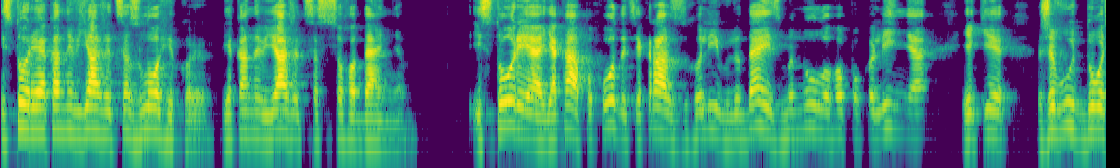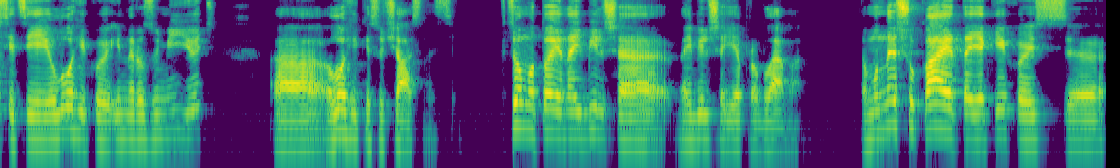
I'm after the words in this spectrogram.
історія, яка не в'яжеться з логікою, яка не в'яжеться з сьогоденням. Історія, яка походить якраз з голів людей з минулого покоління, які живуть досі цією логікою і не розуміють, е, логіки сучасності. В цьому то і найбільше, найбільше є проблема. Тому не шукайте якихось е,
